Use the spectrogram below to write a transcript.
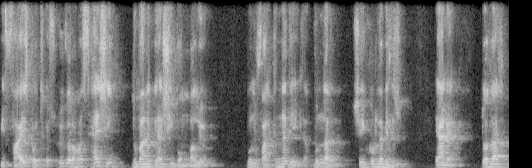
Bir faiz politikası uygulamaz her şeyi duman ediyor, her şeyi bombalıyor. Bunun farkında değiller. Bunların şeyi kurulabilir. Yani dolar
